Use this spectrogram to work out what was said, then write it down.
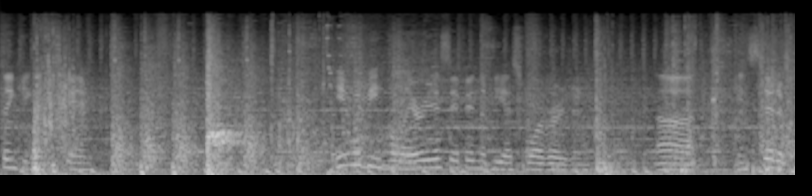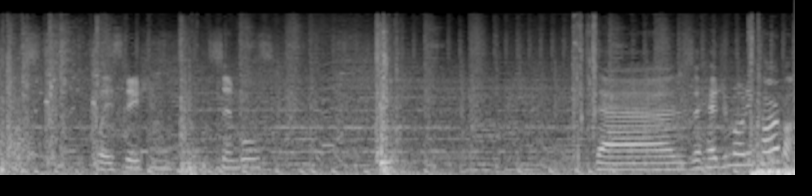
thinking in this game. It would be hilarious if in the PS4 version, uh, instead of PlayStation symbols, there's a Hegemony Carbine.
